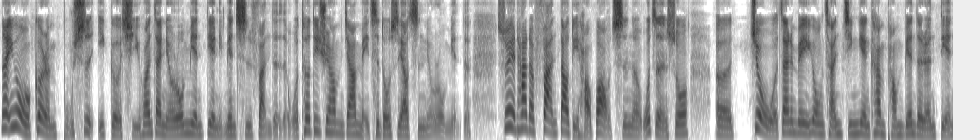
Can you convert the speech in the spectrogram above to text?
那因为我个人不是一个喜欢在牛肉面店里面吃饭的人，我特地去他们家，每次都是要吃牛肉面的，所以他的饭到底好不好吃呢？我只能说，呃。就我在那边用餐经验，看旁边的人点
